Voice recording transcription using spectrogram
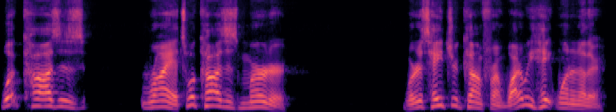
What causes riots? What causes murder? Where does hatred come from? Why do we hate one another?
